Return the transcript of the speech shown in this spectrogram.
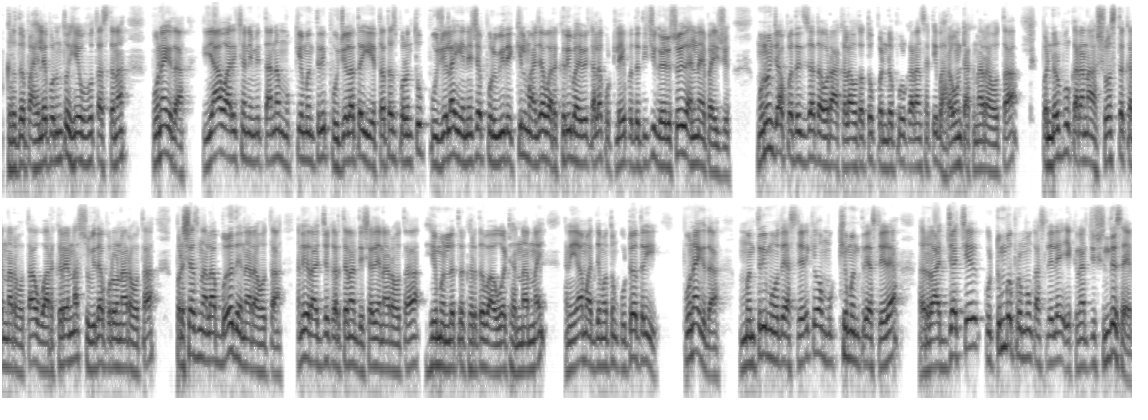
खरं तर पाहिलं परंतु हे होत असताना पुन्हा एकदा या वारीच्या निमित्तानं मुख्यमंत्री पूजेला तर येतातच परंतु पूजेला येण्याच्या पूर्वी देखील माझ्या वारकरी भाविकाला कुठल्याही पद्धतीची गैरसोय झाली नाही पाहिजे. म्हणून ज्या पद्धतीचा दौरा आखला होता तो पंढरपूरकरांसाठी भारावून टाकणारा होता पंढरपूरकरांना आश्वस्त करणारा होता वारकऱ्यांना सुविधा पुरवणारा होता प्रशासनाला बळ देणारा होता आणि राज्यकर्त्यांना दिशा देणारा होता हे म्हणलं तर खरं तर वावगं ठरणार नाही. आणि या माध्यमातून कुठंतरी पुन्हा एकदा मंत्री महोदय असलेल्या किंवा मुख्यमंत्री असलेल्या राज्याचे कुटुंब प्रमुख असलेले एकनाथजी शिंदे साहेब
